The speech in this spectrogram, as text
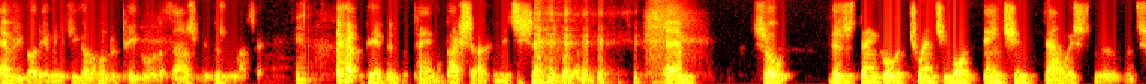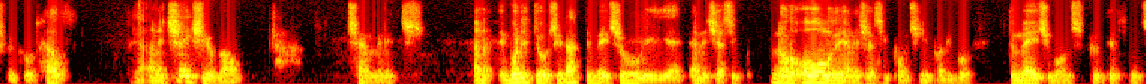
everybody. I mean, if you've got 100 people or 1,000, it doesn't matter. Yeah. be a bit of a pain in the backside for me to say. um, so there's a thing called the 21 Ancient Taoist Movements for Good Health. Yeah. And it takes you about 10 minutes. And what it does, it activates all the uh, energetic, not all of the energetic points in your body, but the major ones for different,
